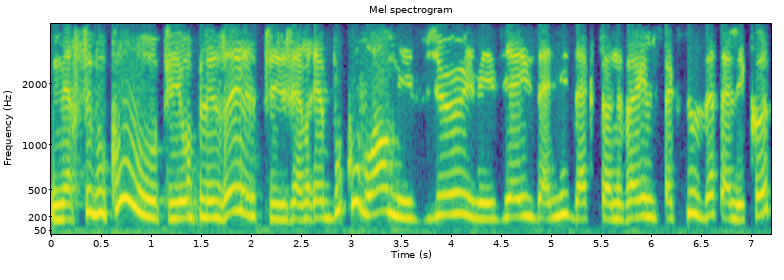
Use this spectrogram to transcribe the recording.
Merci beaucoup, puis au plaisir. Puis j'aimerais beaucoup voir mes vieux et mes vieilles amis d'Actonville. Fait que si vous êtes à l'écoute,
